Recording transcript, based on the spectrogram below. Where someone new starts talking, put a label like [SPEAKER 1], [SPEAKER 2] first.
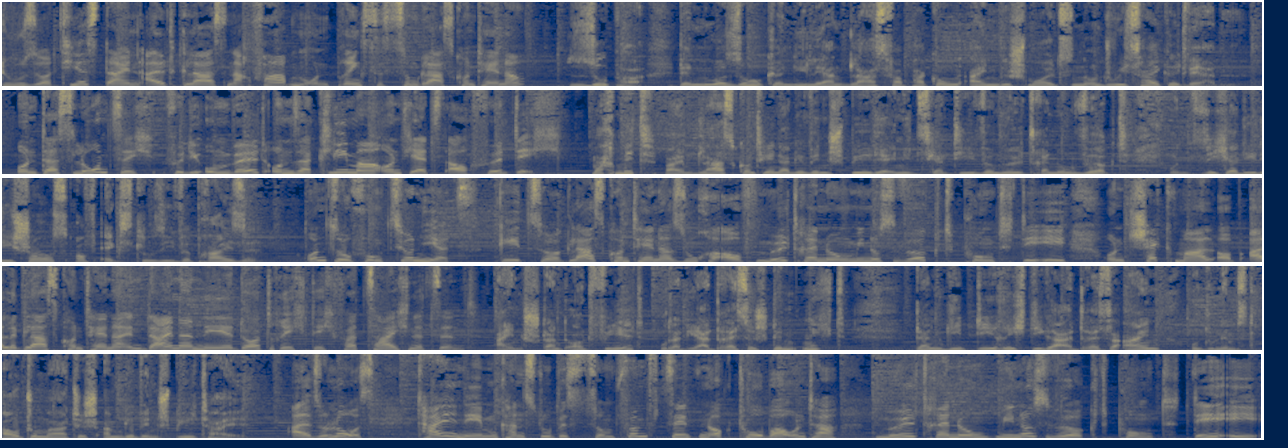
[SPEAKER 1] Du sortierst dein Altglas nach Farben und bringst es zum Glascontainer?
[SPEAKER 2] Super, denn nur so können die leeren Glasverpackungen eingeschmolzen und recycelt werden.
[SPEAKER 1] Und das lohnt sich für die Umwelt, unser Klima und jetzt auch für dich.
[SPEAKER 2] Mach mit beim Glascontainer-Gewinnspiel der Initiative Mülltrennung wirkt und sicher dir die Chance auf exklusive Preise.
[SPEAKER 1] Und so funktioniert's. Geh zur Glascontainersuche auf mülltrennung-wirkt.de und check mal, ob alle Glascontainer in deiner Nähe dort richtig verzeichnet sind.
[SPEAKER 2] Ein Standort fehlt oder die Adresse stimmt nicht? Dann gib die richtige Adresse ein und du nimmst automatisch am Gewinnspiel teil.
[SPEAKER 1] Also los! Teilnehmen kannst du bis zum 15. Oktober unter mülltrennung-wirkt.de.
